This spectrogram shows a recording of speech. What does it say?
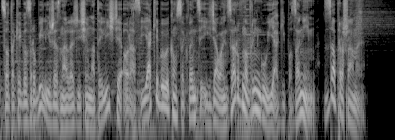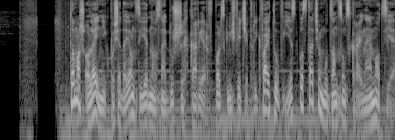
co takiego zrobili, że znaleźli się na tej liście oraz jakie były konsekwencje ich działań zarówno w ringu, jak i poza nim. Zapraszamy! Tomasz Olejnik, posiadający jedną z najdłuższych karier w polskim świecie freak jest postacią budzącą skrajne emocje.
